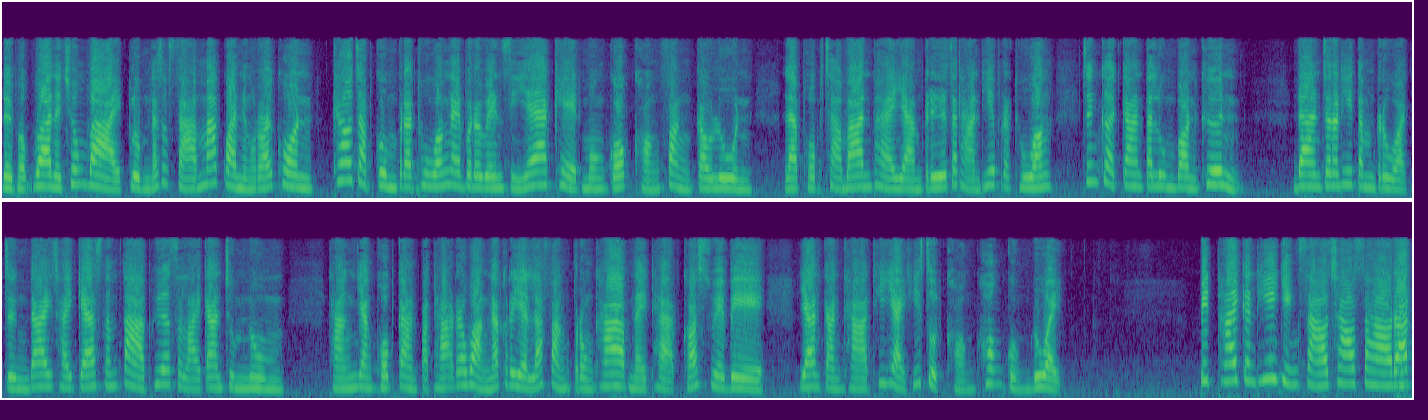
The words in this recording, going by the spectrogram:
โดยพบว่าในช่วงบ่ายกลุ่มนักศึกษามากกว่า 100 คน เข้าจับกลุ่มประท้วงในบริเวณสี่แยกเขตมงกกของฝั่งเกาลูนและพบชาวบ้านพยายามรื้อสถานที่ประท้วง จึงเกิดการตะลุมบอลขึ้น ด้านเจ้าหน้าที่ตำรวจจึงได้ใช้แก๊สน้ำตาเพื่อสลายการชุมนุม ทั้งยังพบการปะทะระหว่างนักเรียนและฝั่งตรงข้ามในแถบคอสเวเบย์ย่านการค้าที่ใหญ่ที่สุดของฮ่องกงด้วย ปิดท้ายกันที่หญิงสาวชาวสหรัฐ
